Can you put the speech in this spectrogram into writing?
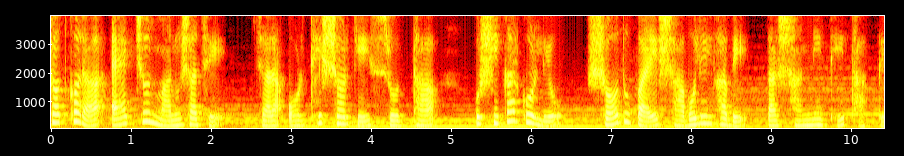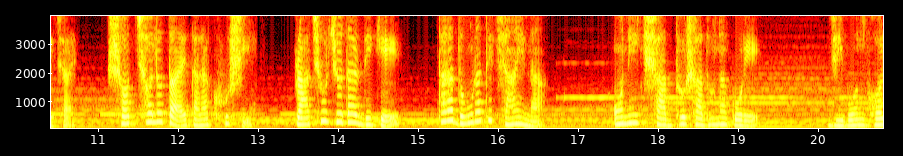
শতকরা একজন মানুষ আছে যারা অর্ধেশ্বরকে শ্রদ্ধা ও স্বীকার করলেও সদ উপায়ে সাবলীলভাবে তার সান্নিধ্যে থাকতে চায়। সচ্ছলতায় তারা খুশি, প্রাচুর্যতার দিকে তারা দৌড়াতে চায় না। অনেক সাধ্য সাধনা করে জীবনভর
